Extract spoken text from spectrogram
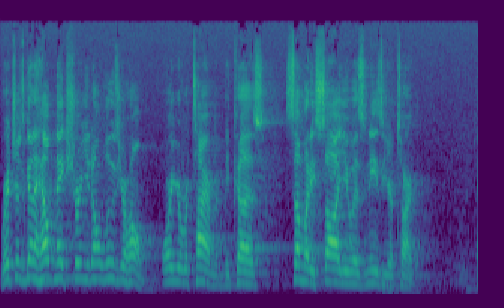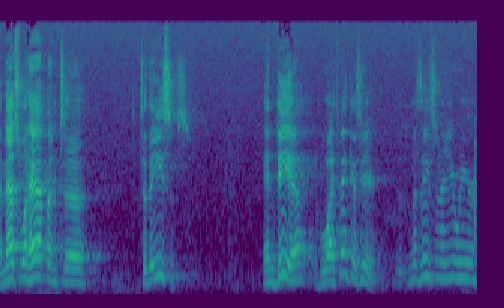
Richard's going to help make sure you don't lose your home or your retirement because somebody saw you as an easier target. And that's what happened to, to the Easons. And Dia, who I think is here. Ms. Eason, are you here?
